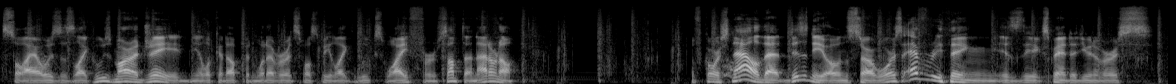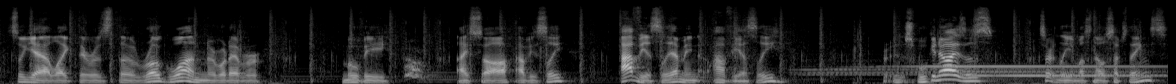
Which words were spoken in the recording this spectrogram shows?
So I always was like, "Who's Mara Jade?" And you look it up, and whatever it's supposed to be like Luke's wife or something. I don't know. Of course, now that Disney owns Star Wars, everything is the expanded universe. So yeah, like there was the Rogue One or whatever movie I saw, obviously. Obviously, I mean, obviously. Spooky noises. Certainly you must know such things.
